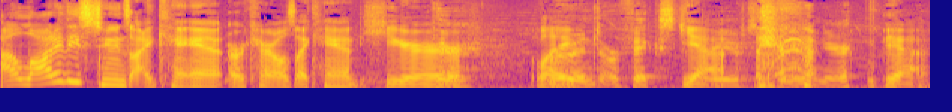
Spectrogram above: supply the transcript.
A lot of these tunes I can't or carols I can't hear They're like ruined or fixed Yeah. for you, depending on your. yeah.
